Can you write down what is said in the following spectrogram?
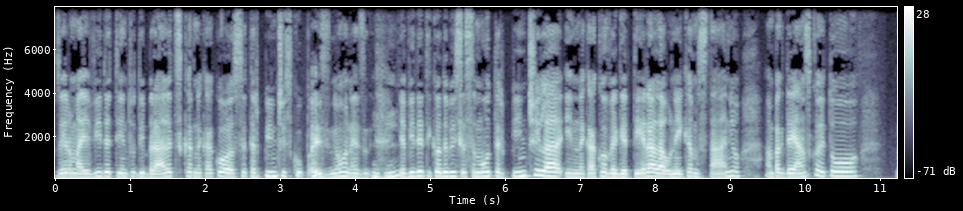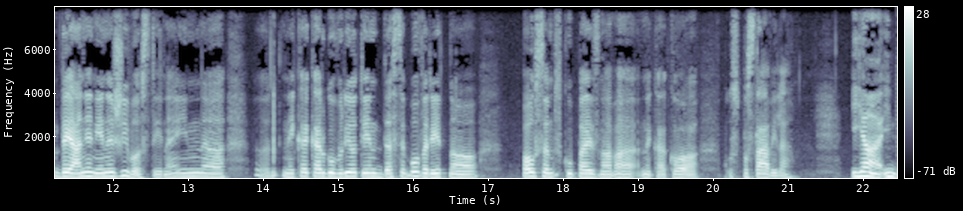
oziroma je videti in tudi bralec, kar nekako se trpinči skupaj z njo, ne, uh mhm. -huh. je videti, kot da bi se samo trpinčila in nekako vegetirala v nekem stanju, ampak dejansko je to dejanje njene živosti ne, in uh, nekaj, kar govori o tem, da se bo verjetno pa vsem skupaj znova nekako vzpostavila. Ja, in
